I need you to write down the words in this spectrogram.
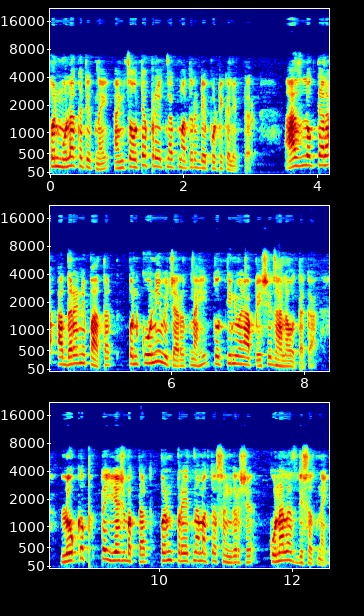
पण मुलाखतीत नाही आणि चौथ्या प्रयत्नात मात्र डेप्युटी कलेक्टर. आज लोक त्याला आदराने पाहतात पण कोणी विचारत नाही तो तीन वेळा अपयशी झाला होता का? लोक फक्त यश बघतात पण प्रयत्नामागचा संघर्ष कोणालाच दिसत नाही.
